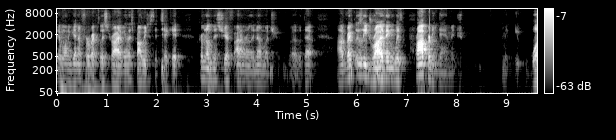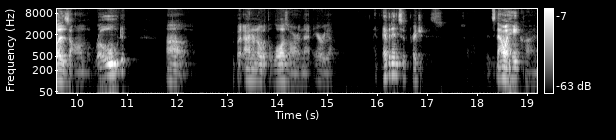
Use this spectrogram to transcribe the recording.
they want to get him for reckless driving. That's probably just a ticket. Criminal mischief, I don't really know much about that. Uh, recklessly driving with property damage. I mean, it was on the road, um, but I don't know what the laws are in that area. And evidence of prejudice. So it's now a hate crime,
